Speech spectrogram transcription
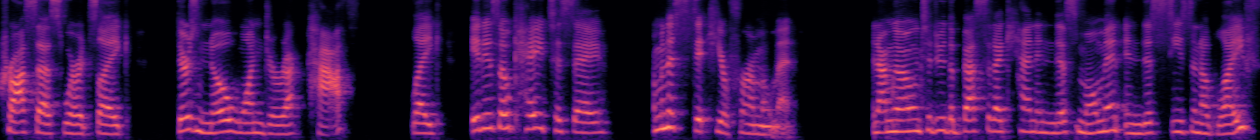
process where it's like, there's no one direct path. Like, it is okay to say, I'm going to sit here for a moment and I'm going to do the best that I can in this moment, in this season of life.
